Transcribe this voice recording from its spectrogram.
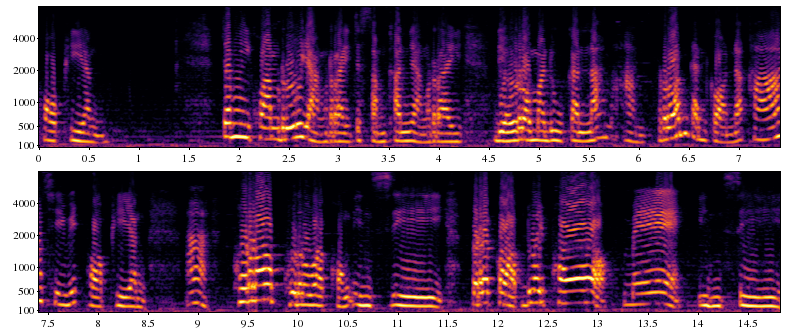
พอเพียง จะมีความรู้อย่างไรจะสำคัญอย่างไร เดี๋ยวเรามาดูกันนะมาอ่านพร้อมกันก่อนนะคะ ชีวิตพอเพียงอะครอบครัวของอินทรีย์ประกอบด้วยพ่อ แม่ อินทรีย์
